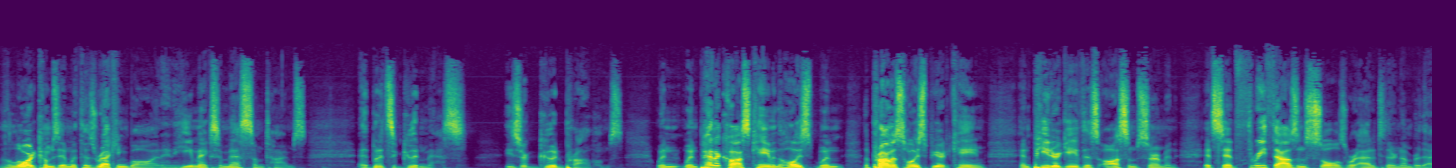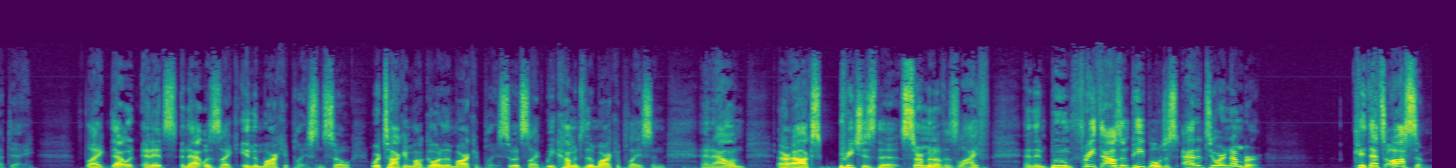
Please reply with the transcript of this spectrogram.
the Lord comes in with His wrecking ball, and, and He makes a mess sometimes, eh, but it's a good mess. These are good problems. When, when Pentecost came and the Holy, when the promised Holy Spirit came and Peter gave this awesome sermon, it said 3,000 souls were added to their number that day. Like that would, and it's, and that was like in the marketplace. And so we're talking about going to the marketplace. So it's like we come into the marketplace and, and Alan, or Alex preaches the sermon of his life. And then boom, 3,000 people just added to our number. Okay, that's awesome.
